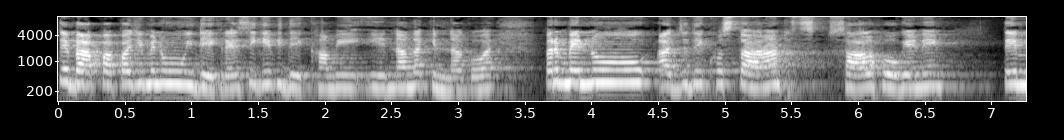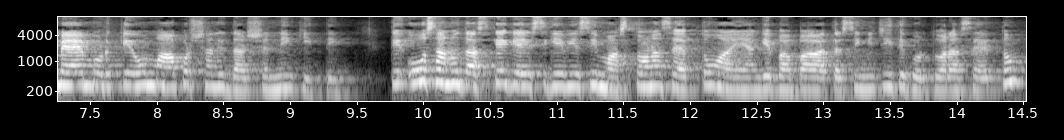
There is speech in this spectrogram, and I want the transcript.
ਤੇ ਬਾ ਪਾਪਾ ਜੀ ਮੈਨੂੰ ਹੀ ਦੇਖ ਰਹੇ ਸੀਗੇ ਵੀ ਦੇਖਾਂ ਵੀ ਇਹਨਾਂ ਦਾ ਕਿੰਨਾ ਕੋ ਹੈ। ਪਰ ਮੈਨੂੰ ਅੱਜ ਦੇਖੋ 17 ਸਾਲ ਹੋ ਗਏ ਨੇ ਤੇ ਮੈਂ ਮੁੜ ਕੇ ਉਹ ਮਹਾਂਪੁਰਸ਼ਾਂ ਦੇ ਦਰਸ਼ਨ ਨਹੀਂ ਕੀਤੇ। ਤੇ ਉਹ ਸਾਨੂੰ ਦੱਸ ਕੇ ਗਏ ਸੀਗੇ ਵੀ ਅਸੀਂ ਮਸਤੋਣਾ ਸਾਹਿਬ ਤੋਂ ਆਏ ਆਂਗੇ ਬਾਬਾ ਆਤਰ ਸਿੰਘ ਜੀ ਤੇ ਗੁਰਦੁਆਰਾ ਸਾਹਿਬ ਤੋਂ।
